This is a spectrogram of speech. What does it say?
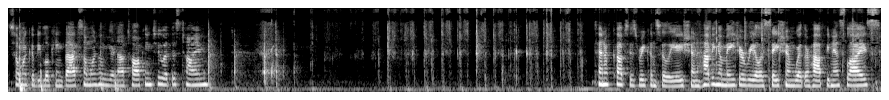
Someone could be looking back. Someone whom you're not talking to at this time. Ten of Cups is reconciliation. Having a major realization where their happiness lies.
